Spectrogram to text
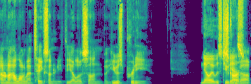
I don't know how long that takes underneath the yellow sun, but he was pretty no, it was two scarred days. up.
